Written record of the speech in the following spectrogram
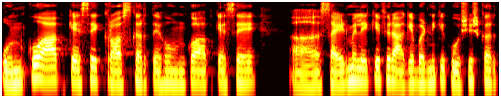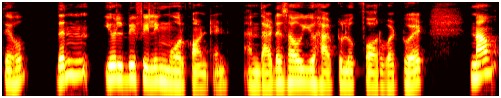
उनको आप कैसे क्रॉस करते हो उनको आप कैसे साइड uh, में लेके फिर आगे बढ़ने की कोशिश करते हो then you'll be feeling more content and that is how you have to look forward to it. Now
